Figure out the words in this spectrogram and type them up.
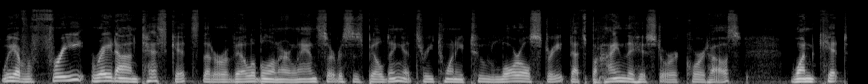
We have free radon test kits that are available in our land services building at 322 Laurel Street. That's behind the historic courthouse one kit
